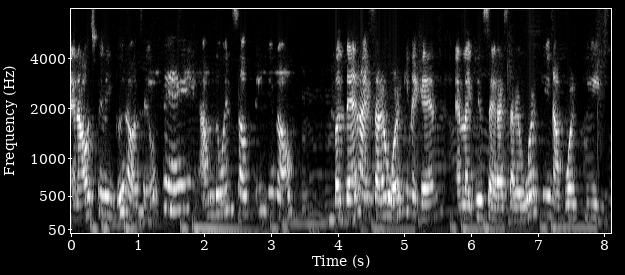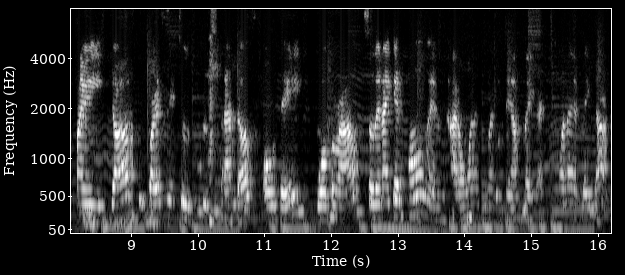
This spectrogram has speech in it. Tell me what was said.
And I was feeling good. I was like, okay, I'm doing something, you know. But then I started working again, and like you said, I started working. I'm working. My job requires me to, to stand up all day, walk around. So then I get home and I don't want to do anything. I'm like, I just want to lay down.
